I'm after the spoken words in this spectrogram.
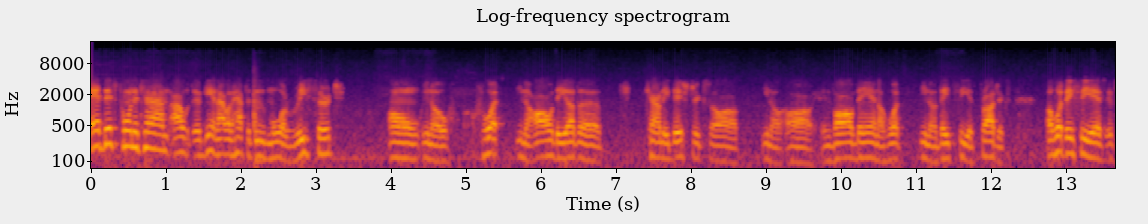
At this point in time, I would, again, I would have to do more research on, you know, what, you know, all the other county districts are, you know, are involved in or what, you know, they see as projects or what they see as, as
